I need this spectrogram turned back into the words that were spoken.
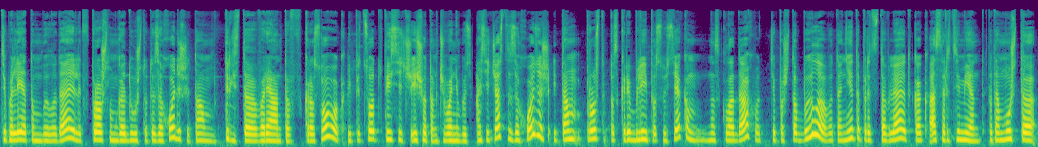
типа летом было, да, или в прошлом году, что ты заходишь, и там 300 вариантов кроссовок и 500 тысяч еще там чего-нибудь. А сейчас ты заходишь, заходишь, и там просто поскребли по сусекам на складах, вот типа что было, вот они это представляют как ассортимент. Потому что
